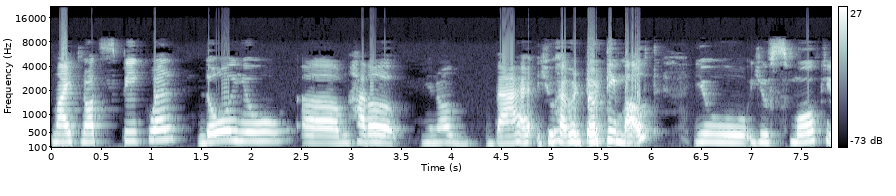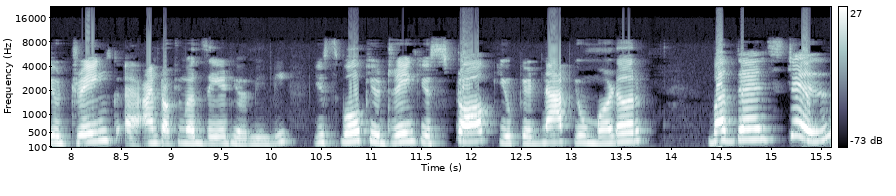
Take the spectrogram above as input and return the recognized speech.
might not speak well, though you um, have a, you know, bad, you have a dirty mouth, you you smoke, you drink. Uh, I'm talking about Zade here mainly. You smoke, you drink, you stalk, you kidnap, you murder, but then still,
